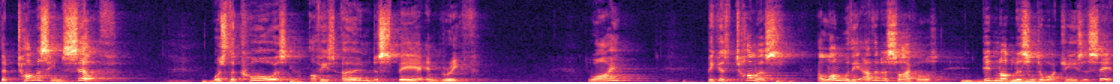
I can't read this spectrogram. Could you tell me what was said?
that Thomas himself was the cause of his own despair and grief. Why? Because Thomas, along with the other disciples, did not listen to what Jesus said.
